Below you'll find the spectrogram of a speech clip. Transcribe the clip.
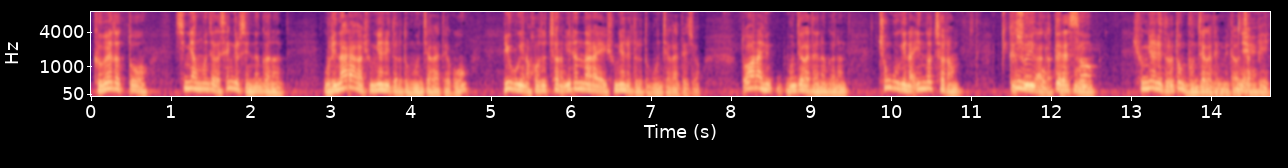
그 외에도 또 식량 문제가 생길 수 있는 거는 우리나라가 흉년이 들어도 문제가 되고 미국이나 호주처럼 이런 나라의 흉년이 들어도 문제가 되죠. 또 하나 문제가 되는 거는 중국이나 인도처럼 그 수입국들에서 음. 흉년이 들어도 문제가 됩니다. 음. 어차피 네.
